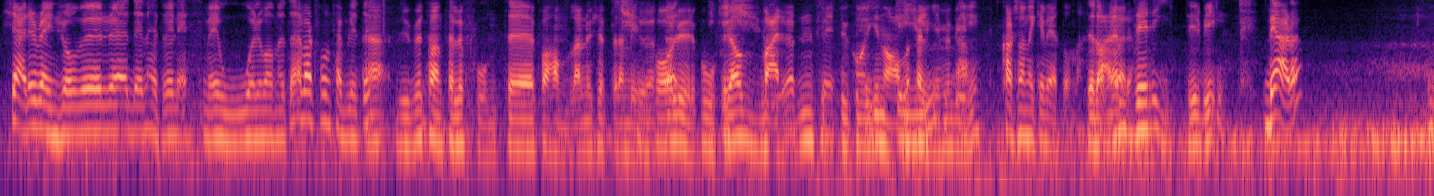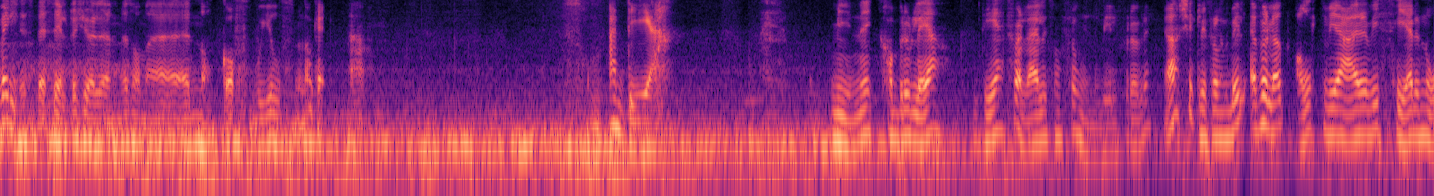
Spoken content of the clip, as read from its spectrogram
Kjære Range Rover, eh, den heter vel SVO, eller hva den heter. I hvert fall en femliter. Ja, du bør ta en telefon til forhandleren du kjøpte den bilen på, og lure på hvorfor i all verden fikk du ikke originale felger med bilen. Ja, kanskje han ikke vet om det. Det der er en dritdyr bil. Det er det. Veldig spesielt å kjøre den med sånne knockoff wheels, men ok. Ja. Sånn er det. Mini kabriolet. Det føler jeg er litt sånn Frognerbil for øvrig. Ja, skikkelig Frognerbil. Jeg føler at alt vi, er, vi ser nå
